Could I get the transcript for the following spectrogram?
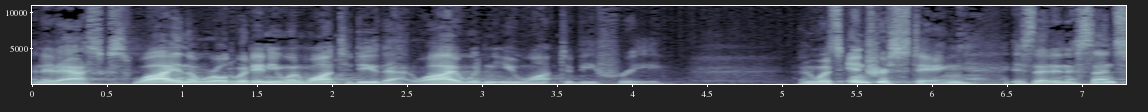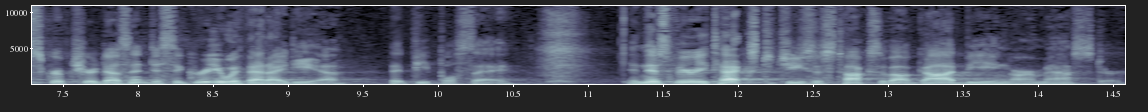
And it asks, why in the world would anyone want to do that? Why wouldn't you want to be free? And what's interesting is that, in a sense, Scripture doesn't disagree with that idea that people say. In this very text, Jesus talks about God being our master.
